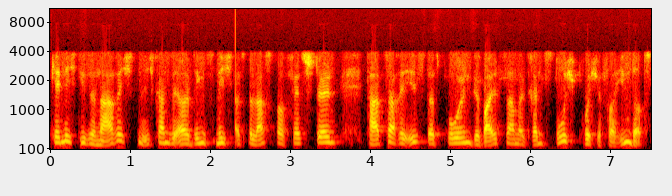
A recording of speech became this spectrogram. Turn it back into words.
kenne ich diese Nachrichten. Ich kann sie allerdings nicht als belastbar feststellen. Tatsache ist, dass Polen gewaltsame Grenzdurchbrüche verhindert.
